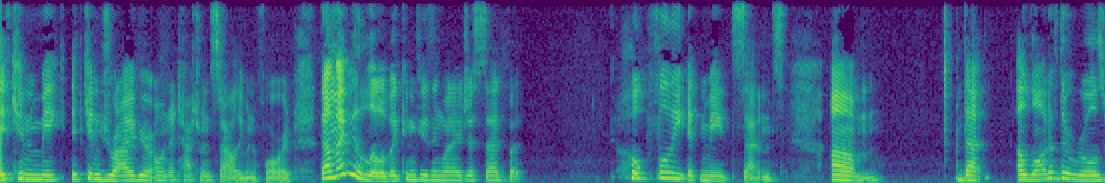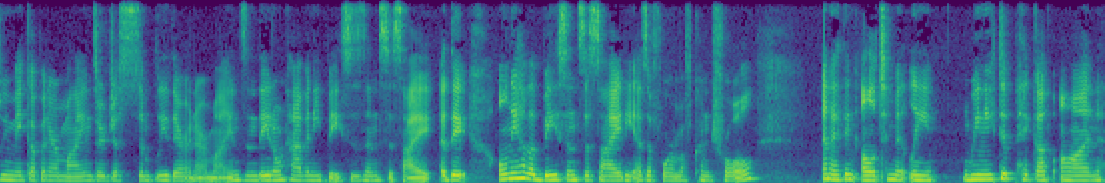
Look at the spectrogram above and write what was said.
it can make it can drive your own attachment style even forward. That might be a little bit confusing what I just said, but hopefully it made sense. Um, that a lot of the rules we make up in our minds are just simply there in our minds and they don't have any basis in society. They only have a base in society as a form of control. And I think ultimately we need to pick up on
